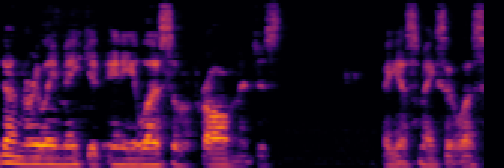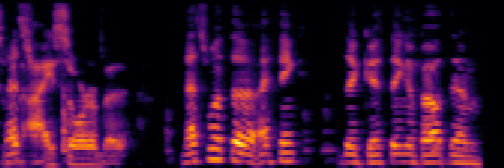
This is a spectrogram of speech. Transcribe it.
doesn't really make it any less of a problem. It just, I guess, makes it less of That's- an eyesore. But That's what the I think the good thing about them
